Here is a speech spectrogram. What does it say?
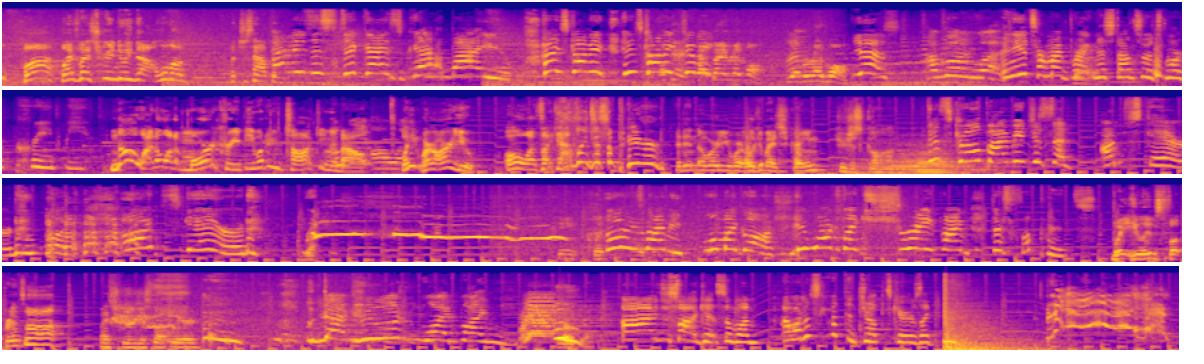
me. Ah, why is my screen doing that? Hold on. What just happened? That means the stick guy's got by you. He's coming. He's coming Okay, to me. my red wall. You have a red wall. Yes. I'm on what? I need to turn my brightness down so it's more creepy. No, I don't want it more creepy. What are you talking about? Wait, where are you? Oh, I was like, Adley disappeared. I didn't know where you were. Look at my screen. You're just gone. This girl by me just said, I'm scared. Look, I'm scared. Oh, he's by me. Oh my gosh. He walks like straight by me. There's footprints. Wait, he leaves footprints? Ah! My screen just went weird. Dad, who was right by me? I just saw it get someone. I want to see what the jump scare is like.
